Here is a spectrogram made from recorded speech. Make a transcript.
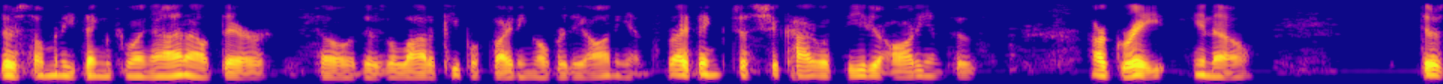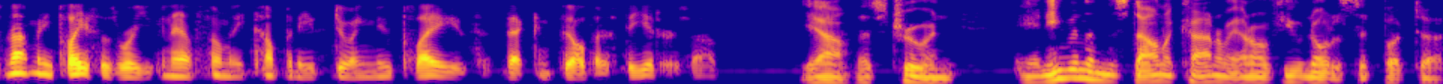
there's so many things going on out there. So there's a lot of people fighting over the audience. But I think just Chicago theater audiences are great. You know, there's not many places where you can have so many companies doing new plays that can fill their theaters up. Yeah, that's true. And and even in this down economy, I don't know if you've noticed it, but uh,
